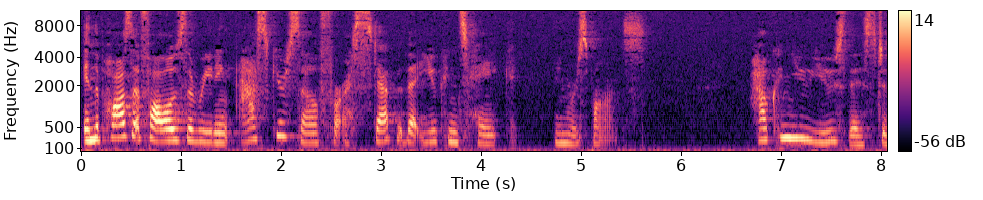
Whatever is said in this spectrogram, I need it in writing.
In the pause that follows the reading, ask yourself for a step that you can take in response. How can you use this to,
